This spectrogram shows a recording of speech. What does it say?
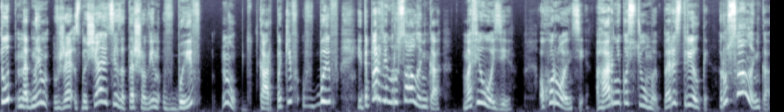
Тут над ним вже знущаються за те, що він вбив, ну, карпиків вбив. І тепер він русалонька, мафіозі, охоронці, гарні костюми, перестрілки. Русалонька.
